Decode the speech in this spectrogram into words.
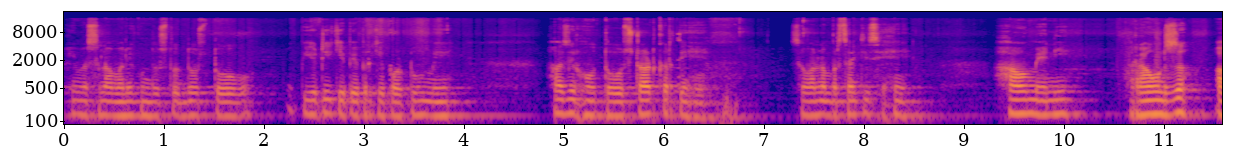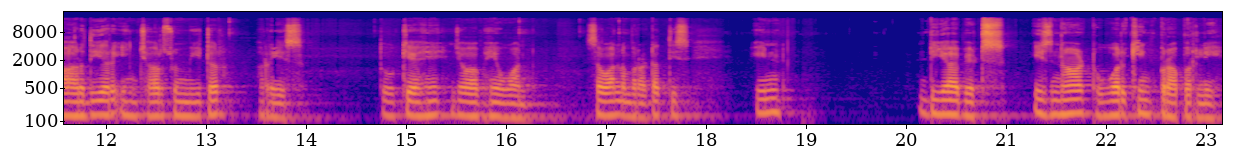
السلام علیکم دوستو دوستو، پی اے ٹی کے پیپر کے پارٹ ٹو میں حاضر ہوں تو سٹارٹ کرتے ہیں۔ سوال نمبر سینتیس سے ہیں how many rounds are there in چار سو میٹر ریس تو کیا ہیں؟ جواب ہیں ون سوال نمبر اٹھتیس، in diabetes is not working properly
